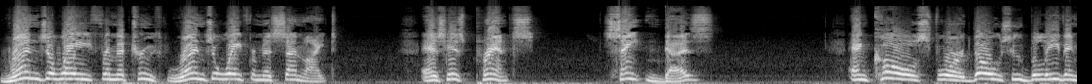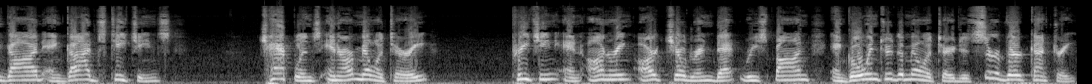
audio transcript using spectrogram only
runs away from the truth, runs away from the sunlight, as his prince, Satan, does, and calls for those who believe in God and God's teachings, chaplains in our military, preaching and honoring our children that respond and go into the military to serve their country.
